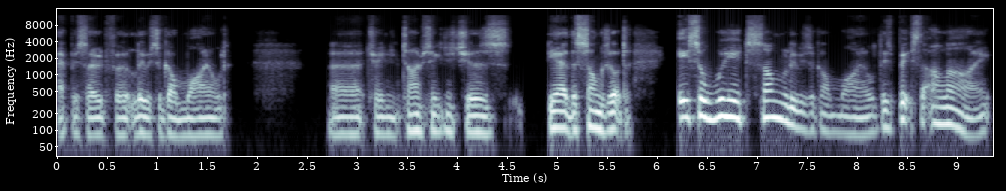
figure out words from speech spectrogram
episode for Loser Gone Wild. Uh, changing time signatures. Yeah, the song's got. To, it's a weird song, Loser Gone Wild. There's bits that I like.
